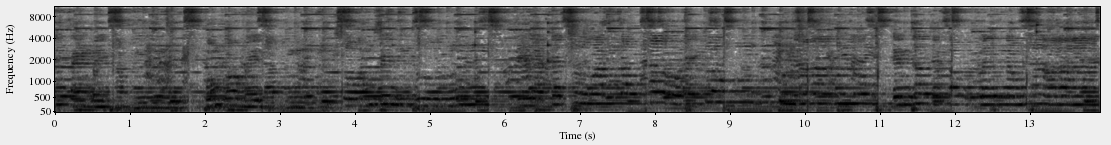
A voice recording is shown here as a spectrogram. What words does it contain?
ถ้าแต่งไม่ขับผมก็ไม่หลับสวมสิ้นทุนอยากจะชวนเราเข้าในกลุ่มคุณอาคุณลุงเห็นเธอจะต้องเกลินน้ำลาย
